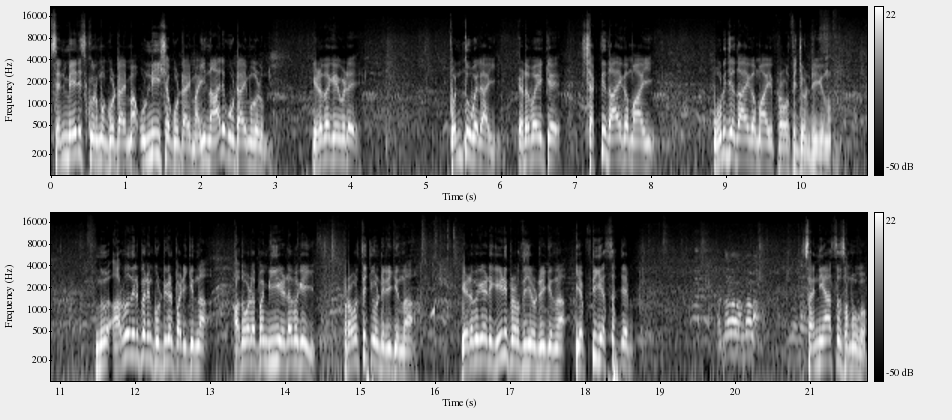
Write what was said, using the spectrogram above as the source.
സെന്റ് മേരീസ് കുടുംബ കൂട്ടായ്മ ഉണ്ണീശ കൂട്ടായ്മ ഈ നാല് കൂട്ടായ്മകളും ഇടവകയുടെ പൊൻതൂവലായി ഇടവകയ്ക്ക് ശക്തിദായകമായി ഊർജദായകമായി പ്രവർത്തിച്ചുകൊണ്ടിരിക്കുന്നു. അറുപതിൽ പരം കുട്ടികൾ പഠിക്കുന്ന അതോടൊപ്പം ഈ ഇടവകയിൽ പ്രവർത്തിച്ചുകൊണ്ടിരിക്കുന്ന ഇടവകയുടെ കീഴിൽ പ്രവർത്തിച്ചുകൊണ്ടിരിക്കുന്ന എഫ് ടി എസ് എച്ച് സന്യാസ സമൂഹം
